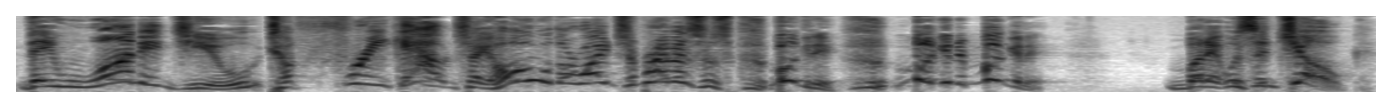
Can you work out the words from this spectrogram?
They wanted you to freak out and say, Oh, they're white supremacists. Boogity, boogity, boogity. But it was a joke.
